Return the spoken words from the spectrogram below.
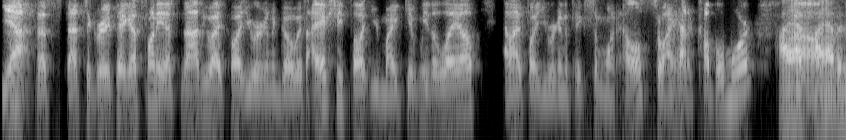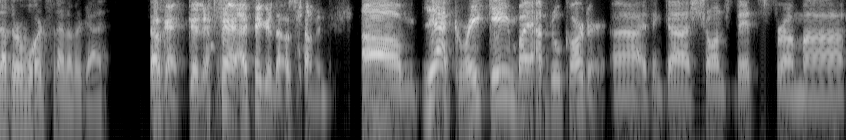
Yeah, that's that's a great pick. That's funny. That's not who I thought you were going to go with. I actually thought you might give me the layup, and I thought you were going to pick someone else. So I had a couple more. I have um, I have another award for that other guy. Okay, good. Fair. I figured that was coming. Um, yeah, great game by Abdul Carter. Uh, I think uh, Sean Fitz from uh, I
